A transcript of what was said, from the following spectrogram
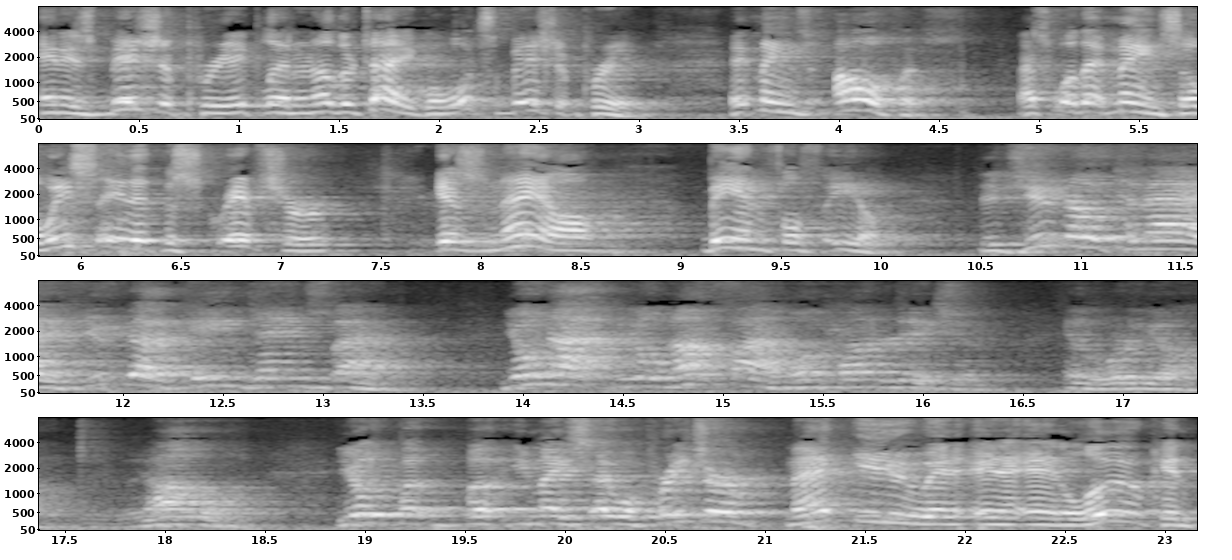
and his bishopric let another take. Well, what's bishopric? It means office. That's what that means. So we see that the scripture is now being fulfilled. Did you know tonight, if you've got a King James Bible, you'll not, you'll not find one contradiction in the Word of God. Not one. You'll, but, but you may say, well, preacher, Matthew and, and, and Luke and,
